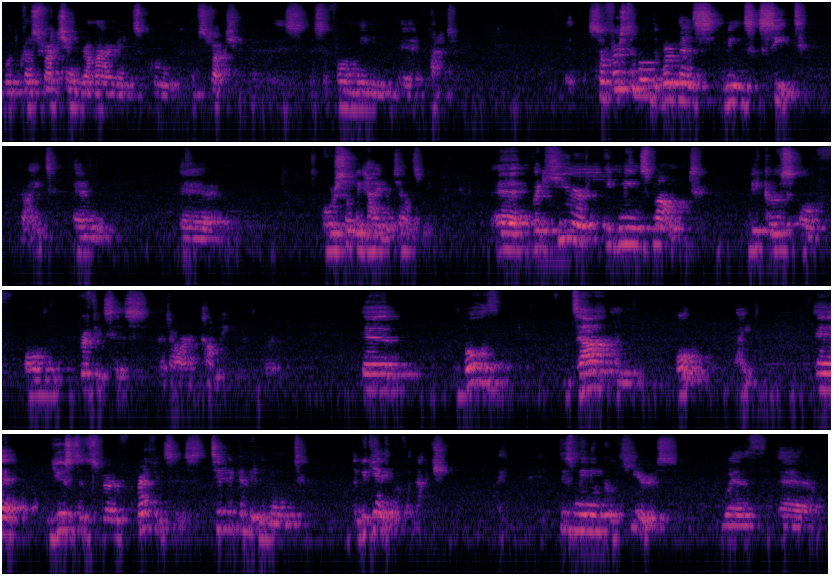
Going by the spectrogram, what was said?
what construction grammarians call construction, uh, as, as a form meaning uh, pattern. So first of all, the verb means, means seat, right? And, uh, or Mihailo tells me. Uh, but here it means mount because of all the prefixes that are coming with the verb. Uh, both da and o, right, uh, used as verb prefixes typically denote the beginning of an action. Right? This meaning coheres with uh,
